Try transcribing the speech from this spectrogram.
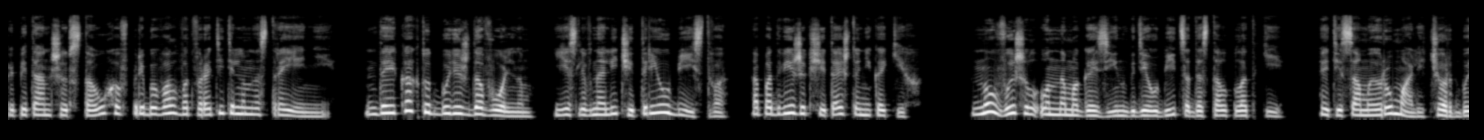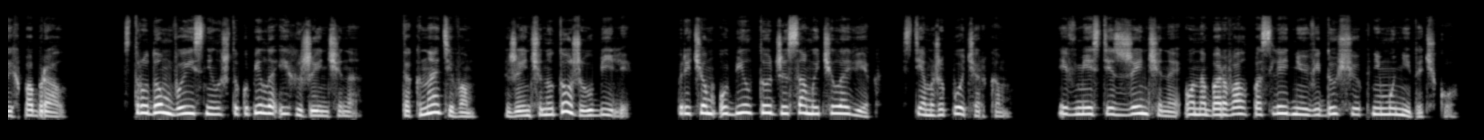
Капитан Шерстоухов пребывал в отвратительном настроении. Да и как тут будешь довольным, если в наличии три убийства, а подвижек считай, что никаких. Ну, вышел он на магазин, где убийца достал платки. Эти самые румали, черт бы их побрал. С трудом выяснил, что купила их женщина. Так нате вам, женщину тоже убили. Причем убил тот же самый человек, с тем же почерком. И вместе с женщиной он оборвал последнюю ведущую к нему ниточку.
